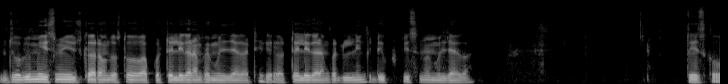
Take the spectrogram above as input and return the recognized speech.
जो भी मैं इसमें यूज़ कर रहा हूँ दोस्तों, आपको टेलीग्राम पे मिल जाएगा, ठीक है? और टेलीग्राम का लिंक डिस्क्रिप्शन में मिल जाएगा। तो इसको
